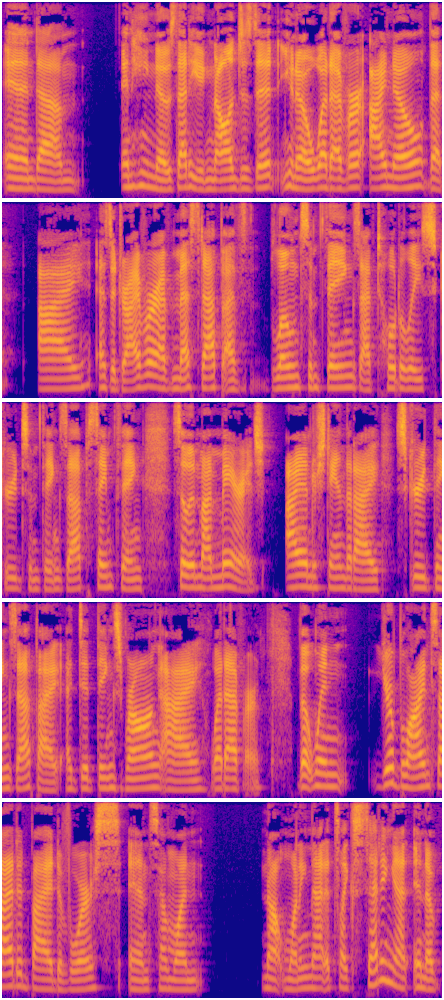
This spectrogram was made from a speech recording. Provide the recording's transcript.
and, um, and he knows that he acknowledges it, you know, whatever. I know that I, as a driver, I've messed up. I've blown some things. I've totally screwed some things up. Same thing. So in my marriage, I understand that I screwed things up. I, I did things wrong. I, whatever. But when you're blindsided by a divorce and someone not wanting that, it's like setting at in a,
